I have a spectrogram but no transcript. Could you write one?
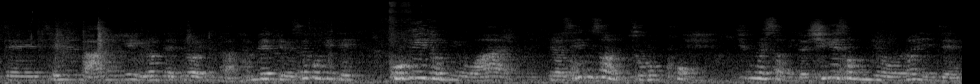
이제 제일 많은 게 이런 데 들어있다. 단백질, 쇠고기, 대- 고기 종류와 생선, 두부, 콩, 식물성이죠. 식이섬유는 이제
